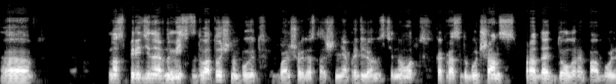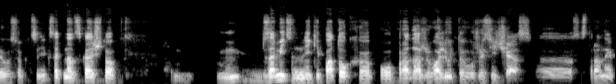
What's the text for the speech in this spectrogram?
э, у нас впереди, наверное, месяц-два точно будет большой достаточно неопределенности. Но вот как раз это будет шанс продать доллары по более высокой цене. Кстати, надо сказать, что заметен некий поток э, по продаже валюты уже сейчас э, со стороны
